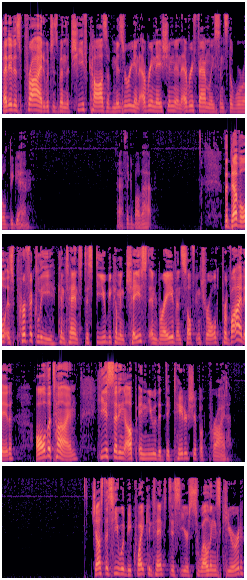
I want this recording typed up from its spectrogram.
that it is pride which has been the chief cause of misery in every nation and every family since the world began. Yeah, think about that. The devil is perfectly content to see you becoming chaste and brave and self controlled, provided all the time he is setting up in you the dictatorship of pride. Just as he would be quite content to see your swellings cured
